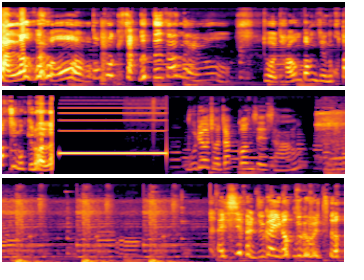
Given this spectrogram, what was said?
말라고요. 떡볶이 자꾸 뜨잖아요. 저 다음 방제는 코딱지 먹기로 할래. 무료 저작권 세상 아이 씨발 누가 이런 부금을 틀어?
